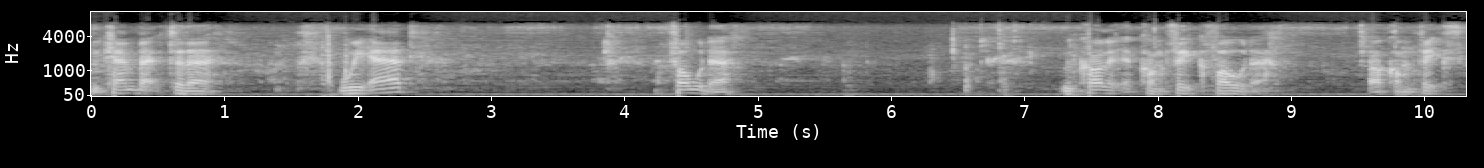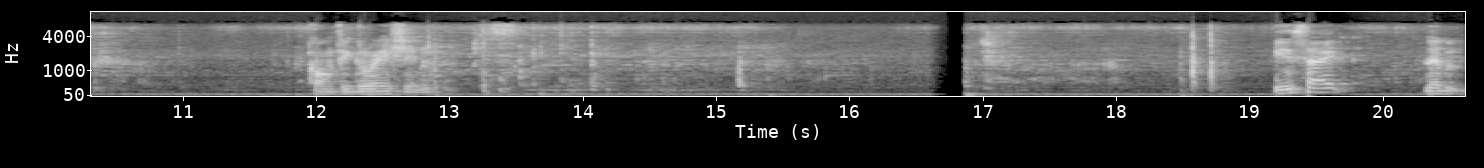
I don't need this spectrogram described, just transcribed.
we come back to the we add folder we call it a config folder or configs configuration. Inside the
